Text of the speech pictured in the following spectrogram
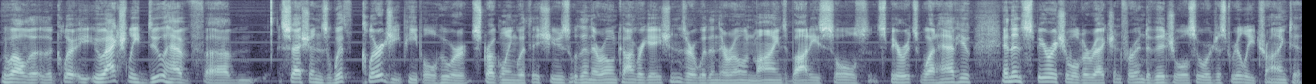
well, the, the you actually do have um, sessions with clergy people who are struggling with issues within their own congregations or within their own minds, bodies, souls, spirits, what have you, and then spiritual direction for individuals who are just really trying to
